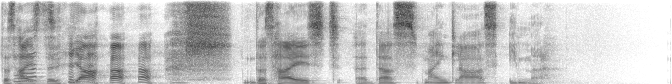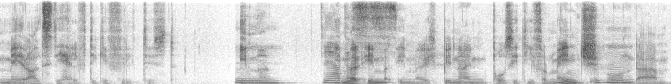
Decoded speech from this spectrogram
das heißt, äh, ja, das heißt, äh, dass mein Glas immer mehr als die Hälfte gefüllt ist. Immer. Ja, immer, immer, immer. Ich bin ein positiver Mensch und ähm,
